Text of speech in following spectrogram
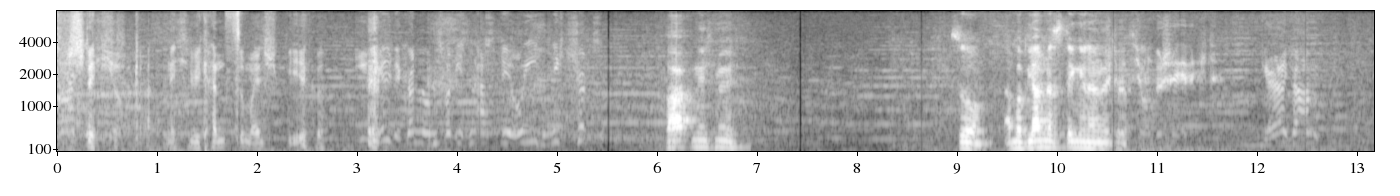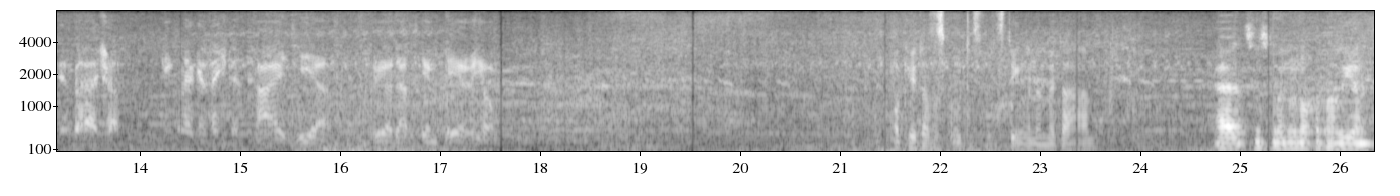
verstehe ich gerade nicht. Wie kannst du mein Spiel hören? Die Schilde können uns vor diesen Asteroiden nicht schützen. Frag nicht mich. So, aber wir haben das Ding in der Mitte. Station beschädigt. Greife an. In Bereitschaft. Gegner gesichtet. Zeit hier. Für das Imperium. Okay, das ist gut, dass wir das Ding in der Mitte haben. Äh, jetzt müssen wir nur noch reparieren.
